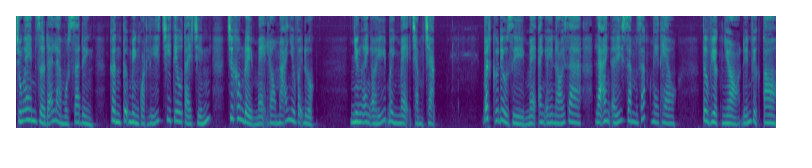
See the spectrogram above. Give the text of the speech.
chúng em giờ đã là một gia đình, cần tự mình quản lý chi tiêu tài chính, chứ không để mẹ lo mãi như vậy được. Nhưng anh ấy bênh mẹ chằm chạp. Bất cứ điều gì mẹ anh ấy nói ra là anh ấy răm rắp nghe theo. Từ việc nhỏ đến việc to,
